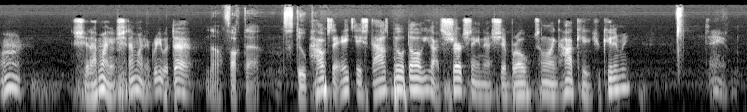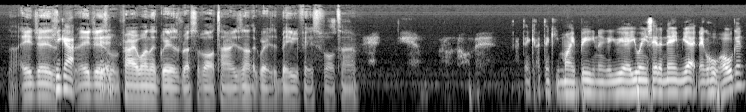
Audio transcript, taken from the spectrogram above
Uh, shit, I might shit I might agree with that. No, fuck that. It's stupid. How's the AJ Styles built, dog? You got shirts saying that shit, bro. Sounding like hotcakes. You kidding me? Damn. No, AJ is He got- AJ is it- probably one of the greatest wrestlers of all time. He's not the greatest baby face of all time. Damn, I don't know, man. I think I think he might be, nigga. Yeah, you ain't say the name yet, nigga. Who Hogan?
